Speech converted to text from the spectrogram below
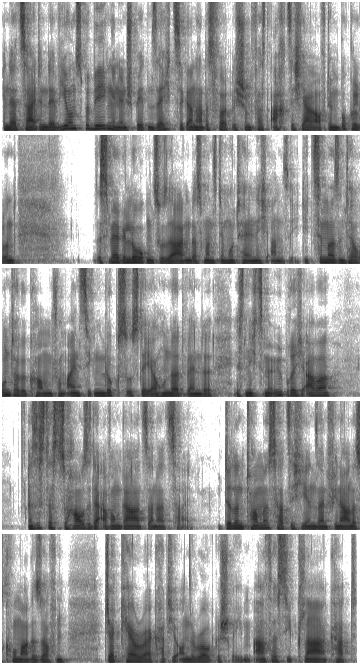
In der Zeit, in der wir uns bewegen, in den späten 60ern, hat es folglich schon fast 80 Jahre auf dem Buckel und es wäre gelogen zu sagen, dass man es dem Hotel nicht ansieht. Die Zimmer sind heruntergekommen, vom einzigen Luxus der Jahrhundertwende ist nichts mehr übrig, aber es ist das Zuhause der Avantgarde seiner Zeit. Dylan Thomas hat sich hier in sein finales Koma gesoffen. Jack Kerouac hat hier On the Road geschrieben. Arthur C. Clarke hat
